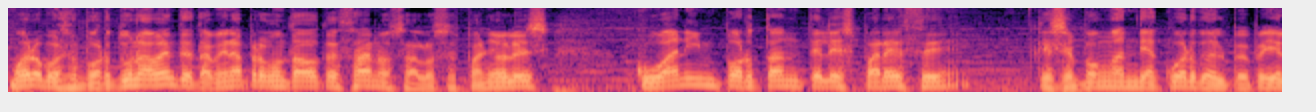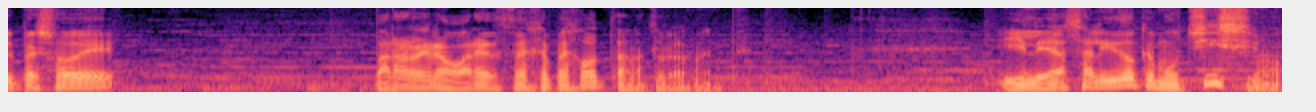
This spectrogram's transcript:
Bueno, pues oportunamente también ha preguntado Tezanos a los españoles cuán importante les parece que se pongan de acuerdo el PP y el PSOE para renovar el CGPJ, naturalmente. Y le ha salido que muchísimo,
